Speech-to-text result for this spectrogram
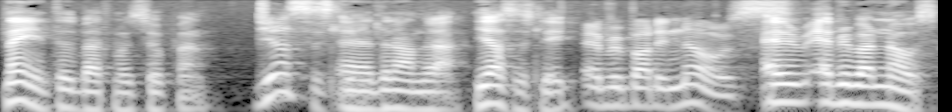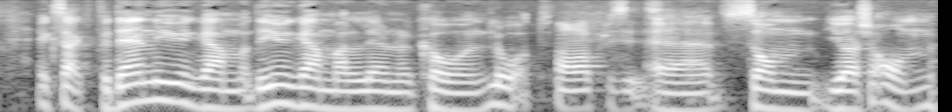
Nej, inte Batman vs Superman. Justice Eh, League. den andra, Justice League. Everybody knows. Every- Everybody knows. Exakt, för den är ju en gammal, det är ju en gammal Leonard Cohen-låt. ja, precis. eh, som görs om.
